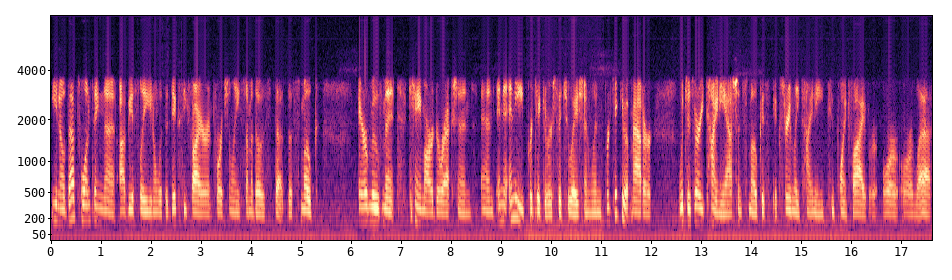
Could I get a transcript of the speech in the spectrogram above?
You know, that's one thing that obviously, you know, with the Dixie Fire, unfortunately, some of those, the, the smoke air movement came our direction. And in any particular situation, when particulate matter, which is very tiny, ash and smoke is extremely tiny, 2.5 or, or, or less,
